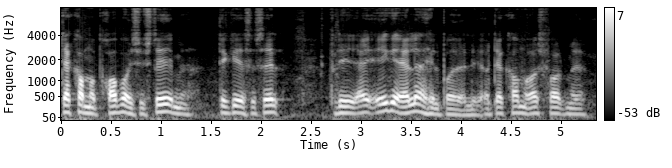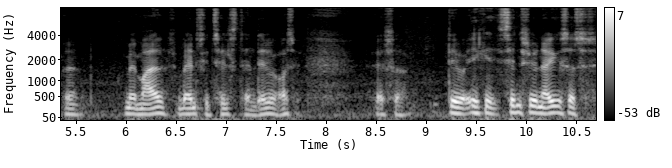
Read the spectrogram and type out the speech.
Der kommer propper i systemet, det giver sig selv, fordi ikke alle er helbredelige, og der kommer også folk med, med, med meget vanskelig tilstand. Det er jo også, altså, det er jo ikke, sindssygen er ikke så,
